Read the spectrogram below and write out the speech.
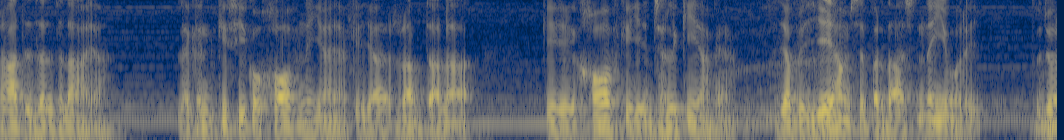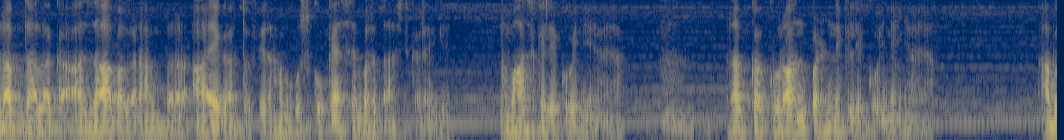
رات زلزلہ آیا، لیکن کسی کو خوف نہیں آیا کہ یار رب تعالیٰ کے خوف کی یہ جھلکیاں گیا جب یہ ہم سے برداشت نہیں ہو رہی، تو جو رب تعالیٰ کا عذاب اگر ہم پر آئے گا، تو پھر ہم اس کو کیسے برداشت کریں گے؟ نماز کے لیے کوئی نہیں آیا، رب کا قرآن پڑھنے کے لیے کوئی نہیں آیا۔ اب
